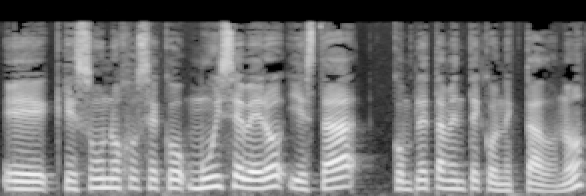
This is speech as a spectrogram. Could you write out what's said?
que son un ojo seco muy severo y está completamente conectado, ¿no?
